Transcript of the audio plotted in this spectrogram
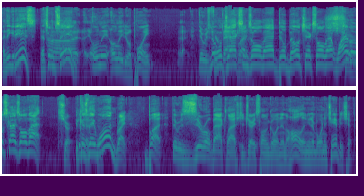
I think it is. That's what I'm saying. Uh, only, only to a point. Uh, there was no Phil backlash. Jackson's all that. Bill Belichick's all that. Why are those guys all that? Sure. Because they won. Right. But there was zero backlash to Jerry Sloan going in the hall and he never won a championship.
